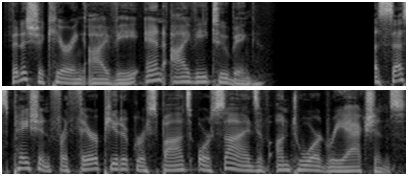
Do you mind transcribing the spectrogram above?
Finish securing IV and IV tubing. Assess patient for therapeutic response or signs of untoward reactions.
